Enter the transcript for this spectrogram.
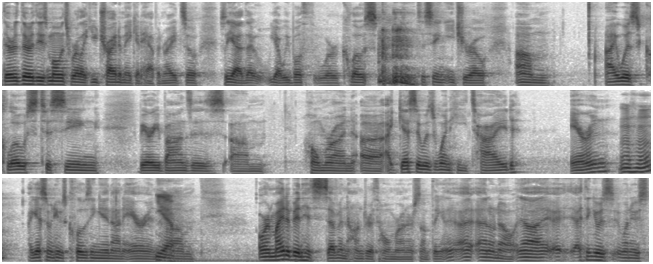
There, there are these moments where like you try to make it happen, right? So, so yeah, that yeah, we both were close to seeing Ichiro. Um, I was close to seeing Barry Bonds's um, home run. Uh, I guess it was when he tied Aaron. Mm-hmm. I guess when he was closing in on Aaron. Yeah. Um, or it might have been his 700th home run or something. I, I don't know. No, I, I think it was when he was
